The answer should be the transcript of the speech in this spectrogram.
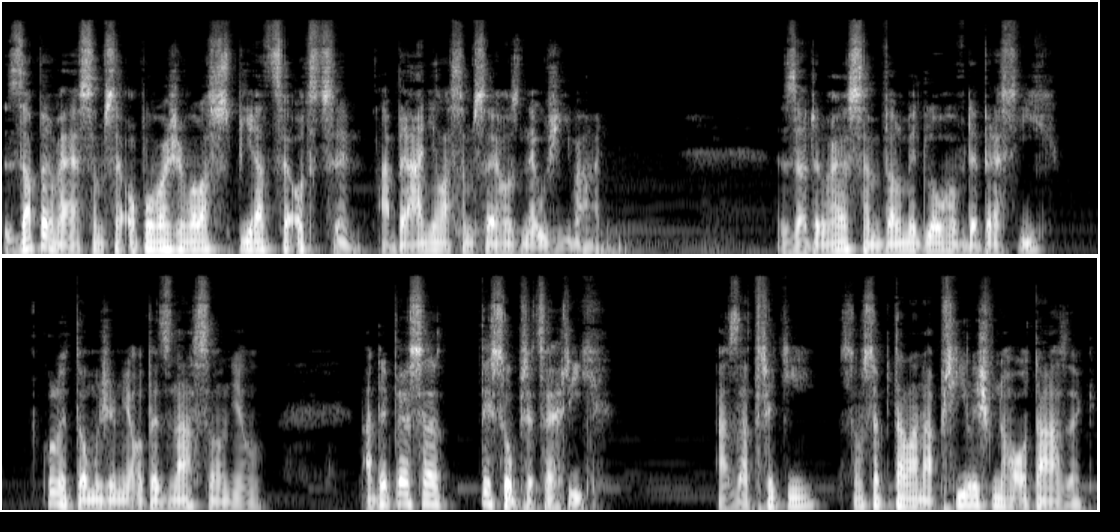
Za prvé jsem se opovažovala vzpírat se otci a bránila jsem se jeho zneužívání. Za druhé jsem velmi dlouho v depresích, kvůli tomu, že mě otec znásilnil. A deprese, ty jsou přece hřích. A za třetí jsem se ptala na příliš mnoho otázek,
